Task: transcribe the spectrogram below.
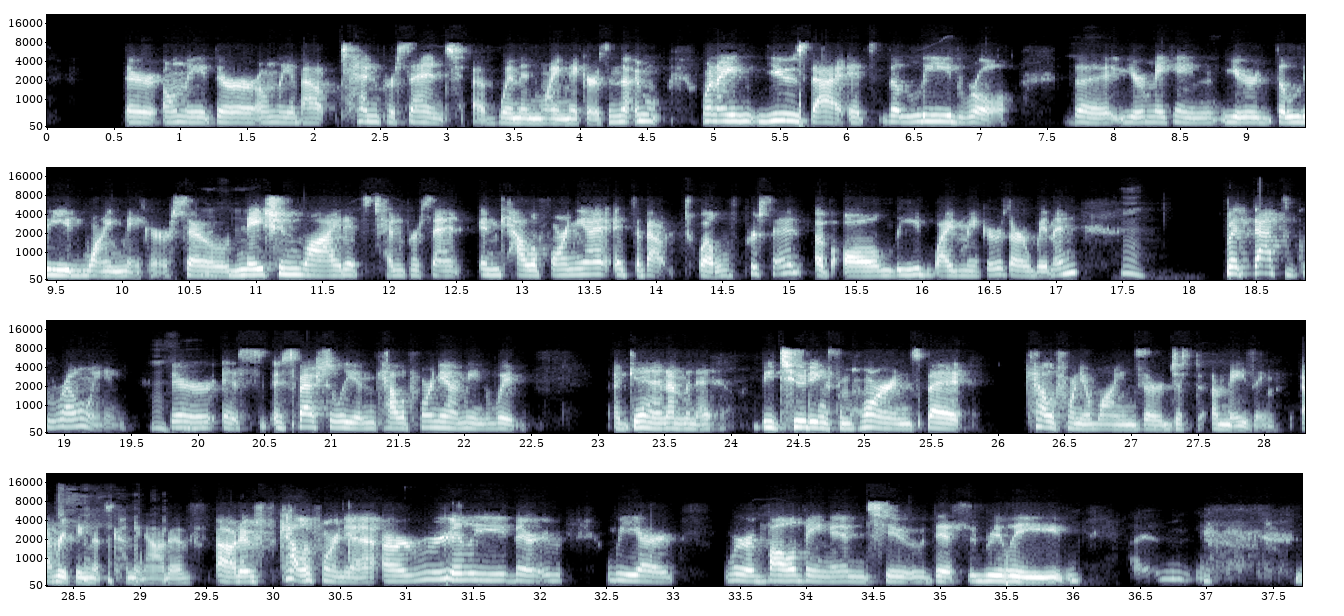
there only there are only about 10% of women winemakers and, the, and, when i use that it's the lead role the you're making you're the lead winemaker so mm-hmm. nationwide it's 10% in california it's about 12% of all lead winemakers are women hmm. but that's growing mm-hmm. there is especially in california i mean we again i'm going to be tooting some horns but California wines are just amazing. Everything that's coming out of out of California are really there. We are we're evolving into this really uh,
